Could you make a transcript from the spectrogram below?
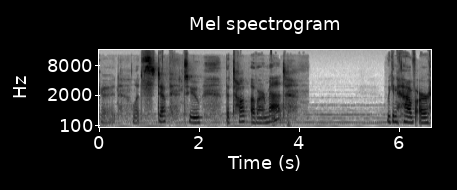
Good. Let's step to the top of our mat. We can have our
